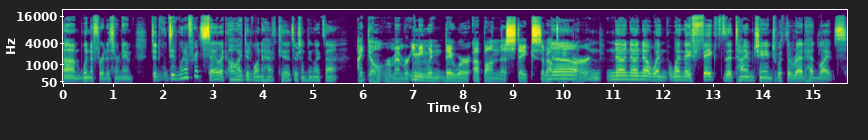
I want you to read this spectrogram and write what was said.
Um, Winifred is her name. Did did Winifred say like, "Oh, I did want to have kids" or something like that? I don't remember you mean when they were up on the stakes about to be burned n- No, no, no. When when they faked the time change with the red headlights,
